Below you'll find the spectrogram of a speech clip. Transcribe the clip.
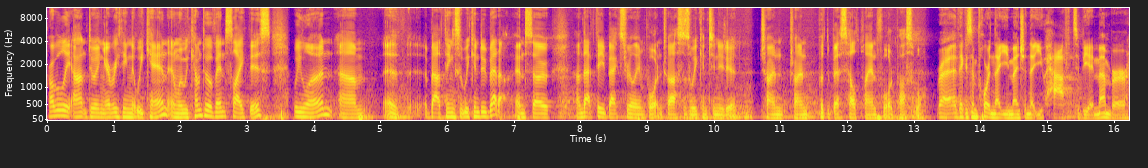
probably aren't doing everything that we can. And when we come to events like this, we learn um, uh, about things that we can do better. And so um, that feedback's really important to us as we continue to try and try and put the best health plan forward possible. Right. I think it's important that you mentioned that you have to be a member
